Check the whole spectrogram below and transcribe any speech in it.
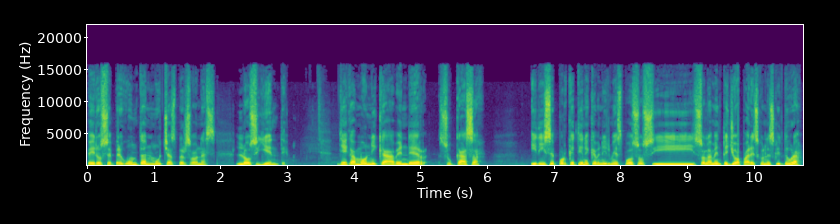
pero se preguntan muchas personas lo siguiente. Llega Mónica a vender su casa y dice, ¿por qué tiene que venir mi esposo si solamente yo aparezco en la escritura?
